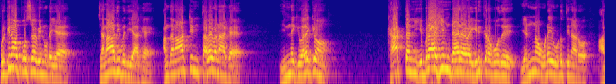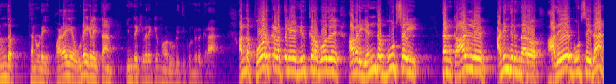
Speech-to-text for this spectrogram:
புர்கினோ பூசோவினுடைய ஜனாதிபதியாக அந்த நாட்டின் தலைவனாக இன்னைக்கு வரைக்கும் கேப்டன் இப்ராஹிம் டேரவை இருக்கிற போது என்ன உடை உடுத்தினாரோ அந்த தன்னுடைய பழைய உடைகளைத்தான் இன்றைக்கு வரைக்கும் அவர் உடுத்தி கொண்டிருக்கிறார். அந்த போர்க்களத்திலே நிற்கிற போது அவர் எந்த பூட்ஸை தன் காலில் அணிந்திருந்தாரோ அதே பூட்ஸை தான்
